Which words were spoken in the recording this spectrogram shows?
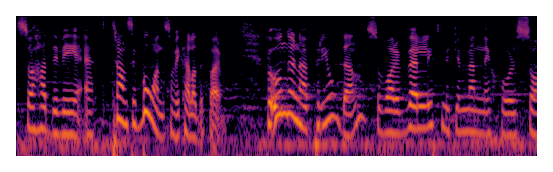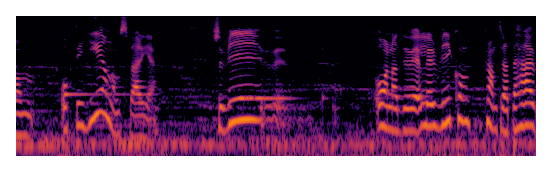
så hade vi ett transitboende som vi kallade för. För under den här perioden så var det väldigt mycket människor som åkte igenom Sverige. Så vi ordnade, eller vi kom fram till att det här,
